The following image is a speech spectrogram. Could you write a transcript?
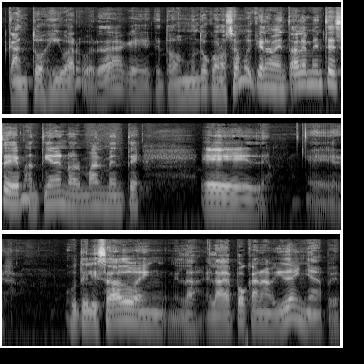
canto jíbaro, ¿verdad? Que, todo el mundo conocemos y que lamentablemente se mantiene normalmente eh, utilizado en la, época navideña, pues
